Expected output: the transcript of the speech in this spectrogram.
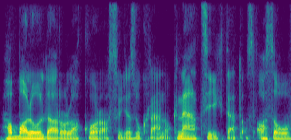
ha baloldalról, akkor az, hogy az ukránok nácik, tehát az Azov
